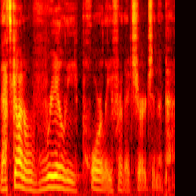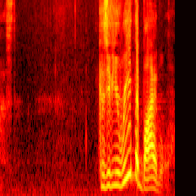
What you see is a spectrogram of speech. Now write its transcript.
That's gone really poorly for the church in the past. Because if you read the Bible,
